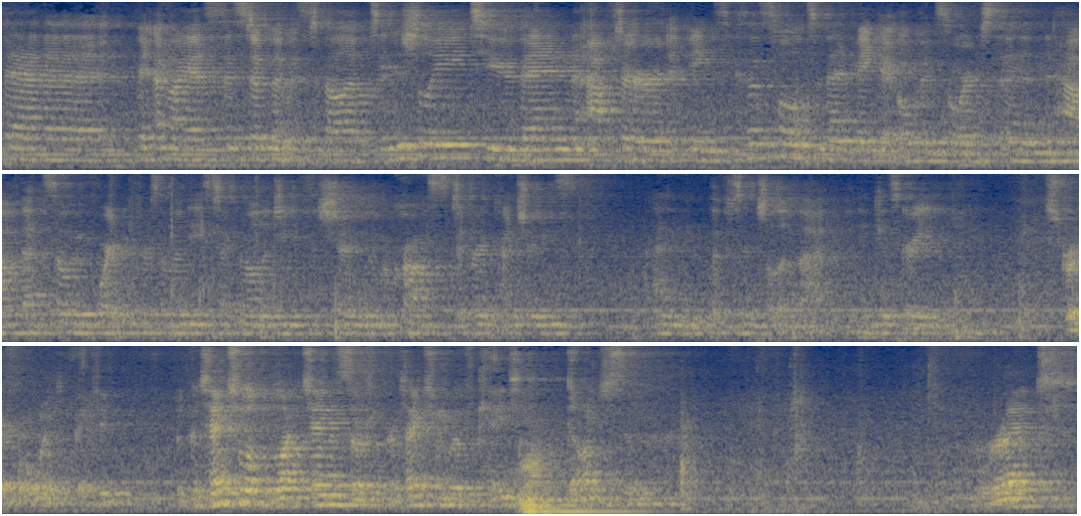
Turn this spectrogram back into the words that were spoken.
the, the MIS system that was developed initially to then, after it being successful, to then make it open source and how that's so important for some of these technologies to sharing them across different countries and the potential of that, I think is great. Straightforward, thank you. The potential of blockchain and social protection with Kate. Right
